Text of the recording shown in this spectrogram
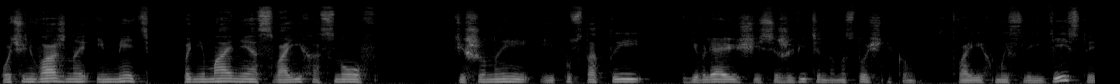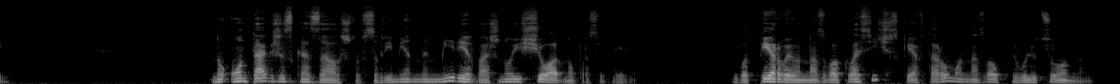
Очень важно иметь понимание своих основ тишины и пустоты являющийся живительным источником твоих мыслей и действий, но он также сказал, что в современном мире важно еще одно просветление. И вот первое он назвал классическое, а втором он назвал эволюционным.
